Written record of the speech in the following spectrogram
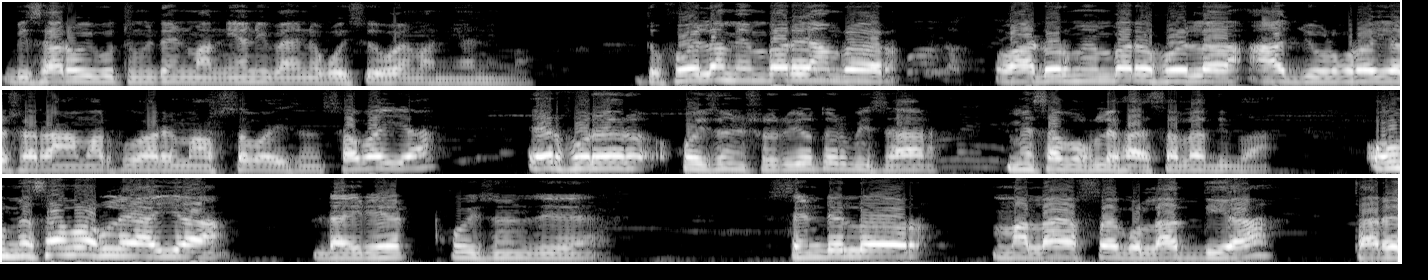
বিচার হইব, তুমি তাই মানি আনিবা এনে কইছে হয় মানি আনিম তো পয়লা মেম্বারে আমরা ওয়ার্ডর মেম্বারে পয়লা আজ জোর করাইয়া সারা আমার ফুয়ারে মাফ চাবাইছেন চাবাইয়া এরপরে কইছেন শরীয়তর বিচার মেসা বকলে ফায়সালা দিবা। ও মেসা বকলে আইয়া ডাইরেক্ট কইছেন যে স্যান্ডেলর মালা আসা গলাত দিয়া তারে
